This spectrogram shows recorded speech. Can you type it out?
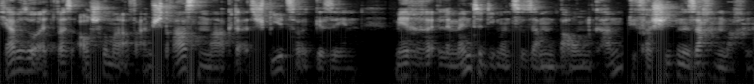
Ich habe so etwas auch schon mal auf einem Straßenmarkt als Spielzeug gesehen. Mehrere Elemente, die man zusammenbauen kann, die verschiedene Sachen machen.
